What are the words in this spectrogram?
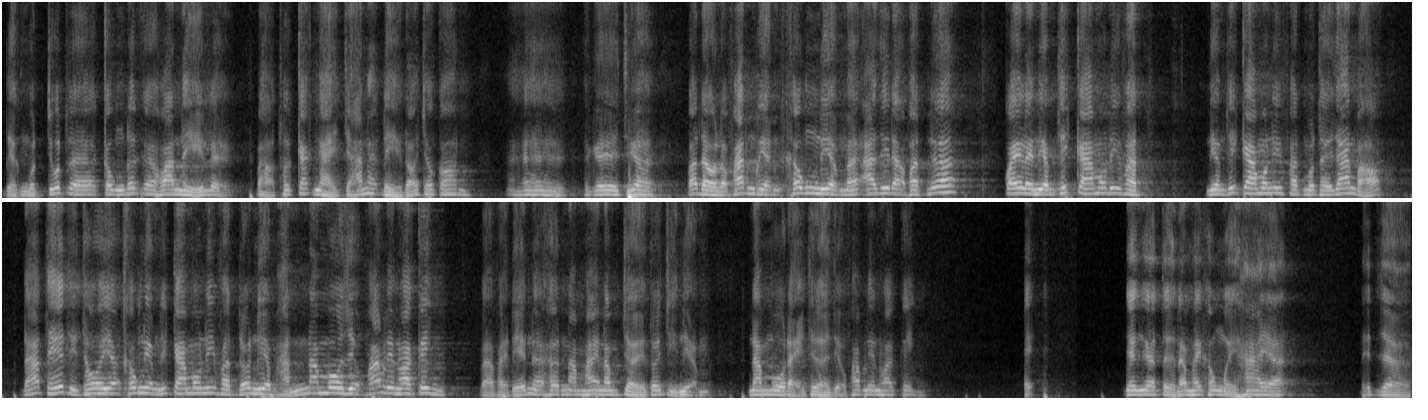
được một chút à, công đức à, hoan hỷ là bảo thôi các ngài chán để đó cho con. Ghê chưa? Bắt đầu là phát nguyện không niệm a di đà phật nữa. Quay lại niệm thích ca mâu ni phật. Niệm thích ca mâu ni phật một thời gian bảo đã thế thì thôi không niệm đến ca mâu ni phật đâu, niệm hẳn nam mô diệu pháp liên hoa kinh. Và phải đến ờ, hơn năm, hai năm trời tôi chỉ niệm nam mô đại thừa diệu pháp liên hoa kinh. Nhưng ờ, từ năm 2012 á, đến giờ,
